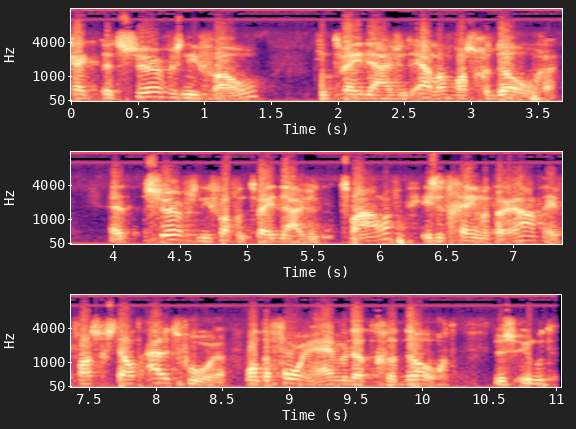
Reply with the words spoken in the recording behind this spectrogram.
kijk het serviceniveau van 2011 was gedogen. Het serviceniveau van 2012 is hetgeen wat de raad heeft vastgesteld uitvoeren. Want daarvoor hebben we dat gedoogd. Dus u moet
